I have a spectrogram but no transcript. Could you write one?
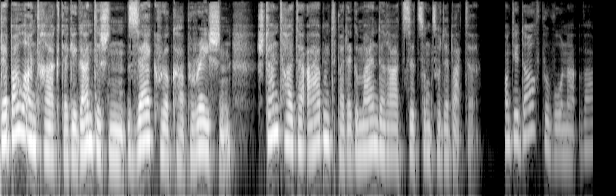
Der Bauantrag der gigantischen Zagro Corporation stand heute Abend bei der Gemeinderatssitzung zur Debatte, und die Dorfbewohner waren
